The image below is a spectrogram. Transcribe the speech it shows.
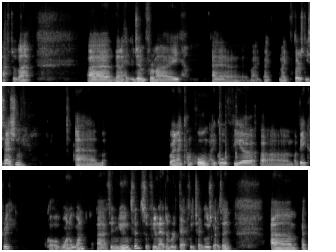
after that. Uh, then I hit the gym for my uh, my, my, my Thursday session. Um, when I come home, I go via um, a bakery called 101. Uh, it's in Newington, so if you're in Edinburgh, definitely check those guys out. Um, I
